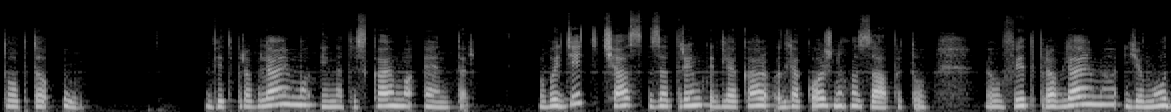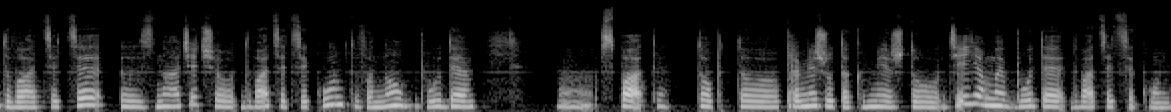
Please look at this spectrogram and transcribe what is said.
тобто U. Відправляємо і натискаємо Enter. Введіть час затримки для, для кожного запиту. Відправляємо йому 20. Це е, значить, що 20 секунд воно буде е, спати. Тобто проміжуток між діями буде 20 секунд.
